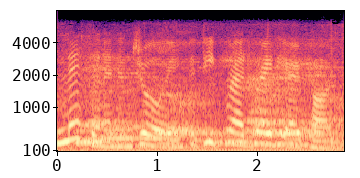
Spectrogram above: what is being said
Listen and enjoy the Deep Red Radio Pod.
